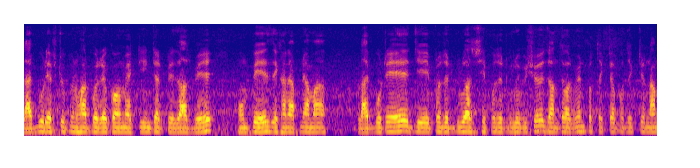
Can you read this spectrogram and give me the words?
লাইভবোর্ড অ্যাপসটি ওপেন হওয়ার পর এরকম একটি ইন্টারপেজ আসবে হোম পেজ এখানে আপনি আমার লাইভবোর্ডে যে প্রজেক্টগুলো আছে সেই প্রজেক্টগুলোর বিষয়ে জানতে পারবেন। প্রত্যেকটা প্রজেক্টের নাম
